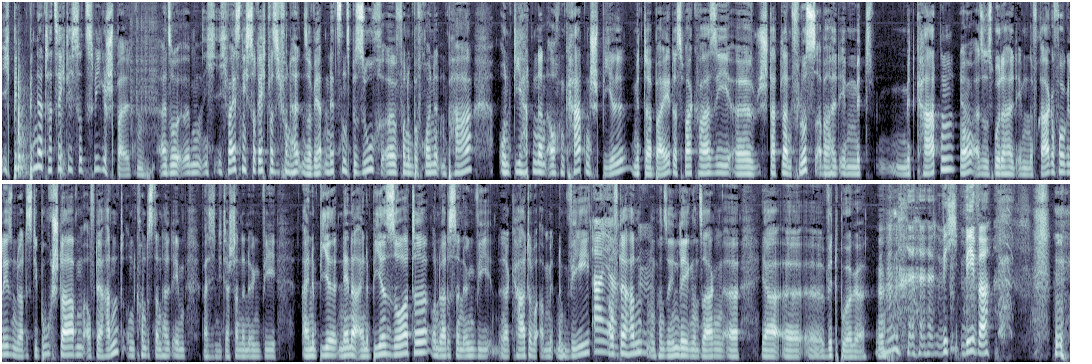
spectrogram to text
Ich bin, bin da tatsächlich so zwiegespalten. Also ähm, ich, ich weiß nicht so recht, was ich von halten soll. Wir hatten letztens Besuch äh, von einem befreundeten Paar und die hatten dann auch ein Kartenspiel mit dabei. Das war quasi äh, Stadt, Land, Fluss, aber halt eben mit, mit Karten. Ja? Also es wurde halt eben eine Frage vorgelesen. Du hattest die Buchstaben auf der Hand und konntest dann halt eben, weiß ich nicht, da stand dann irgendwie eine Bier, nenne eine Biersorte und du hattest dann irgendwie eine Karte mit einem W Ah, ja. auf der Hand und konntest du hinlegen und sagen, äh, ja, äh, äh, Wittburger. Wich- Weber.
